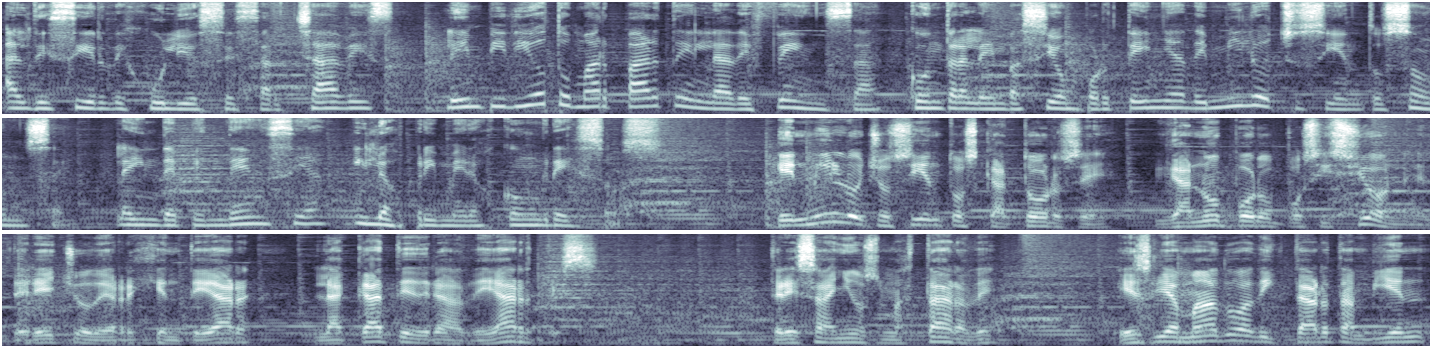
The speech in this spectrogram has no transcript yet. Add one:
al decir de Julio César Chávez, le impidió tomar parte en la defensa contra la invasión porteña de 1811, la independencia y los primeros congresos. En 1814 ganó por oposición el derecho de regentear la Cátedra de Artes. Tres años más tarde, es llamado a dictar también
